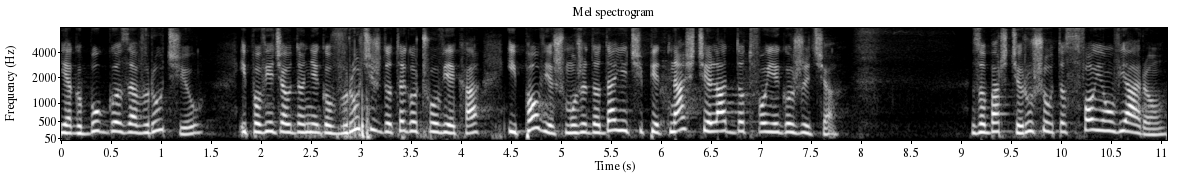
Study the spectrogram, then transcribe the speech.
jak Bóg go zawrócił i powiedział do niego: Wrócisz do tego człowieka i powiesz mu, że dodaje ci 15 lat do twojego życia. Zobaczcie, ruszył to swoją wiarą.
